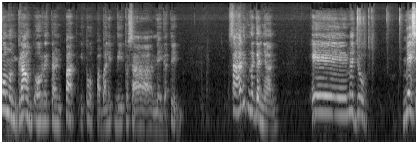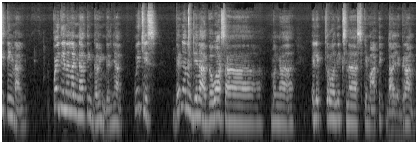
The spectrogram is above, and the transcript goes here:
common ground o return path. Ito, pabalik dito sa negative. Sa halip na ganyan, eh, medyo messy tingnan, pwede na lang natin gawin ganyan. Which is, ganyan ang ginagawa sa mga electronics na schematic diagram.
